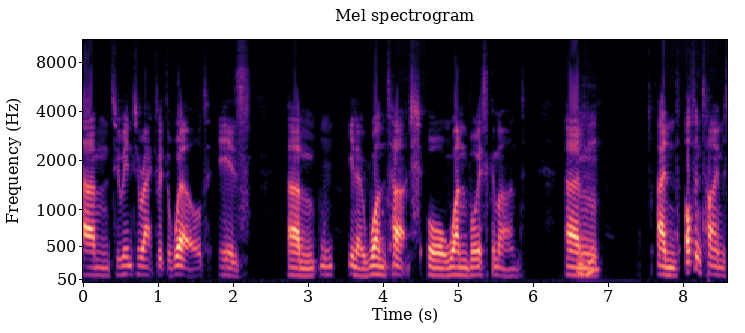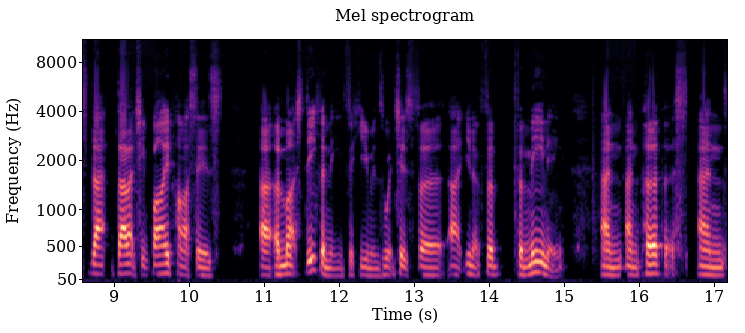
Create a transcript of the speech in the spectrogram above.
um, to interact with the world is um, you know, one touch or one voice command. Um, mm-hmm. And oftentimes that, that actually bypasses uh, a much deeper need for humans, which is for, uh, you know, for, for meaning and, and purpose and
